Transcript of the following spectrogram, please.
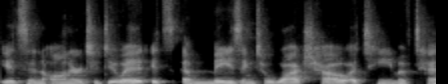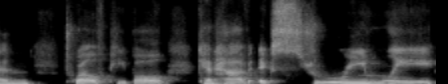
it's an honor to do it it's amazing to watch how a team of 10 12 people can have extremely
